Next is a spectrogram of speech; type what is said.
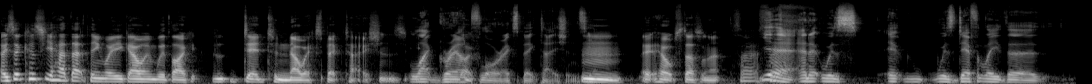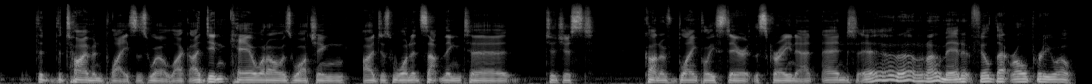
is it because you had that thing where you go in with like dead to no expectations? Like ground Like- floor expectations. Mm, it helps, doesn't it? So, so Yeah, and it was it was definitely the, the the time and place as well. Like I didn't care what I was watching. I just wanted something to to just kind of blankly stare at the screen at, and eh, I don't know, man, it filled that role pretty well.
